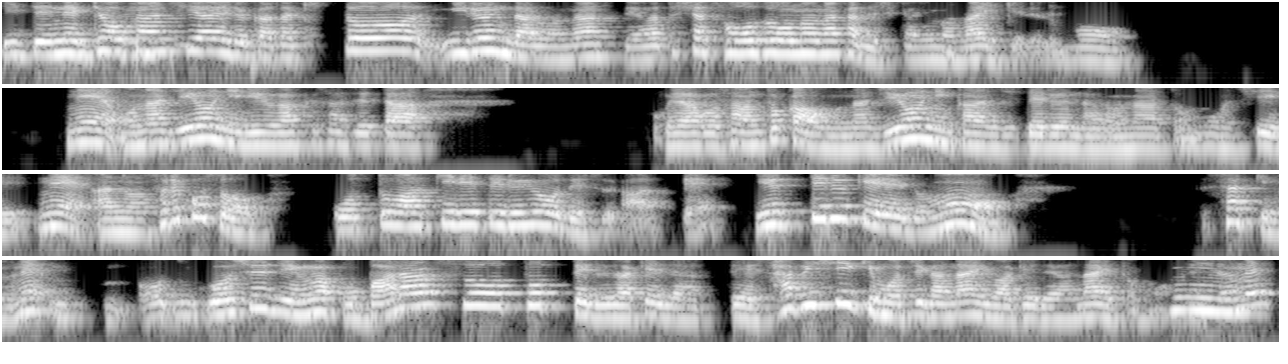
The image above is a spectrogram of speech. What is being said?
いてね、共感し合える方きっといるんだろうなって、私は想像の中でしか今ないけれども、ね、同じように留学させた親御さんとかは同じように感じてるんだろうなと思うし、ね、あの、それこそ夫は呆れてるようですがって言ってるけれども、さっきのね、おご主人はこうバランスをとってるだけであって、寂しい気持ちがないわけではないと思うんですよね。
